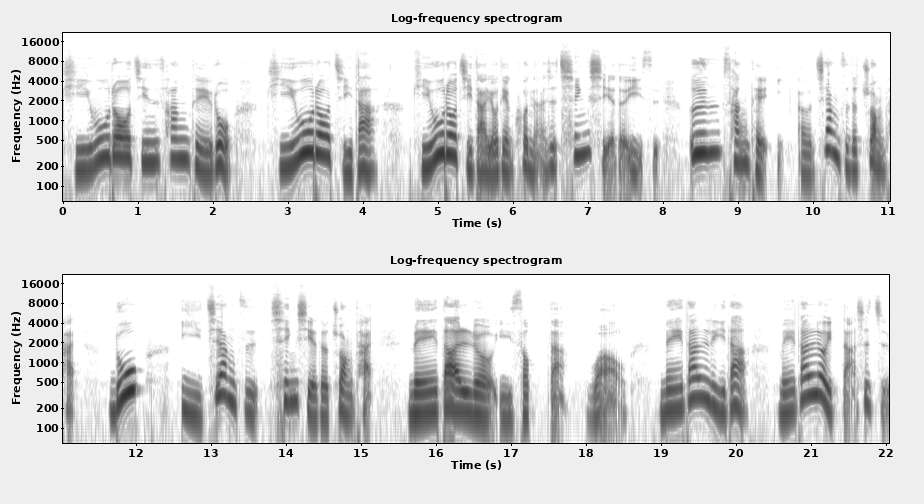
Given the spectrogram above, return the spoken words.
기울어진상태로기울어지다기울어지다有点困难，是倾斜的意思。은상태呃，这样子的状态，로 以这样子倾斜的状态，매달려있었다。”哇哦，매달리다，매달려있다是指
